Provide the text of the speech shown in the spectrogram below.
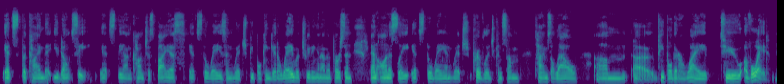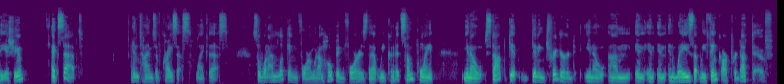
It's the kind that you don't see. It's the unconscious bias. It's the ways in which people can get away with treating another person, and honestly, it's the way in which privilege can sometimes allow um, uh, people that are white to avoid the issue, except in times of crisis like this. So, what I'm looking for and what I'm hoping for is that we could at some point, you know, stop get getting triggered, you know, um, in, in, in, ways that we think are productive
